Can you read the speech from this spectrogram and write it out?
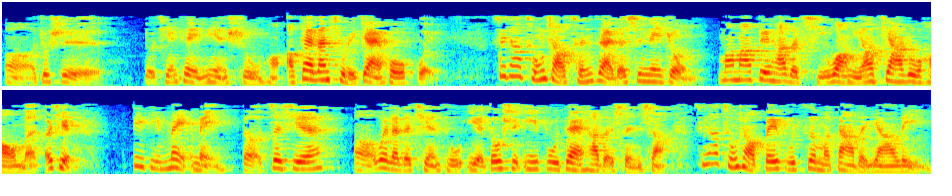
呃，就是有钱可以念书，哈，哦，盖单处理这样后悔。所以他从小承载的是那种妈妈对他的期望，你要嫁入豪门，而且弟弟妹妹的这些。”呃，未来的前途也都是依附在他的身上，所以他从小背负这么大的压力。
